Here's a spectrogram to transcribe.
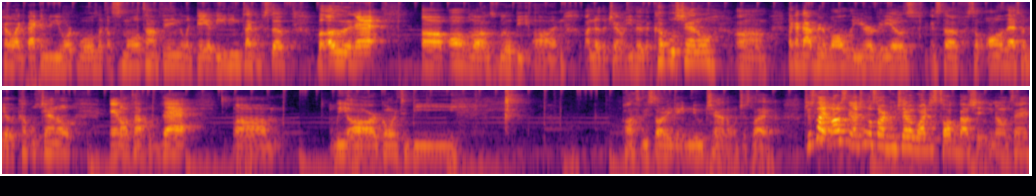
kind of like back in New York was like a small time thing, like day of eating type of stuff. But other than that, um, all vlogs will be on another channel, either the couples channel, um, like I got rid of all of the Euro videos and stuff, so all of that's gonna be on the couples channel, and on top of that, um, we are going to be possibly starting a new channel, just like, just like honestly, I just want to start a new channel where I just talk about shit. You know what I'm saying?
